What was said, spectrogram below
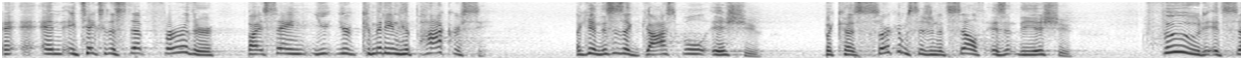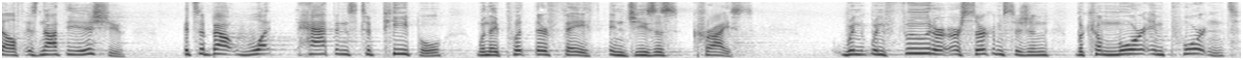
And, he takes it a step further by saying, You're committing hypocrisy. Again, this is a gospel issue because circumcision itself isn't the issue. Food itself is not the issue. It's about what happens to people when they put their faith in Jesus Christ. When, when food or, or circumcision become more important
